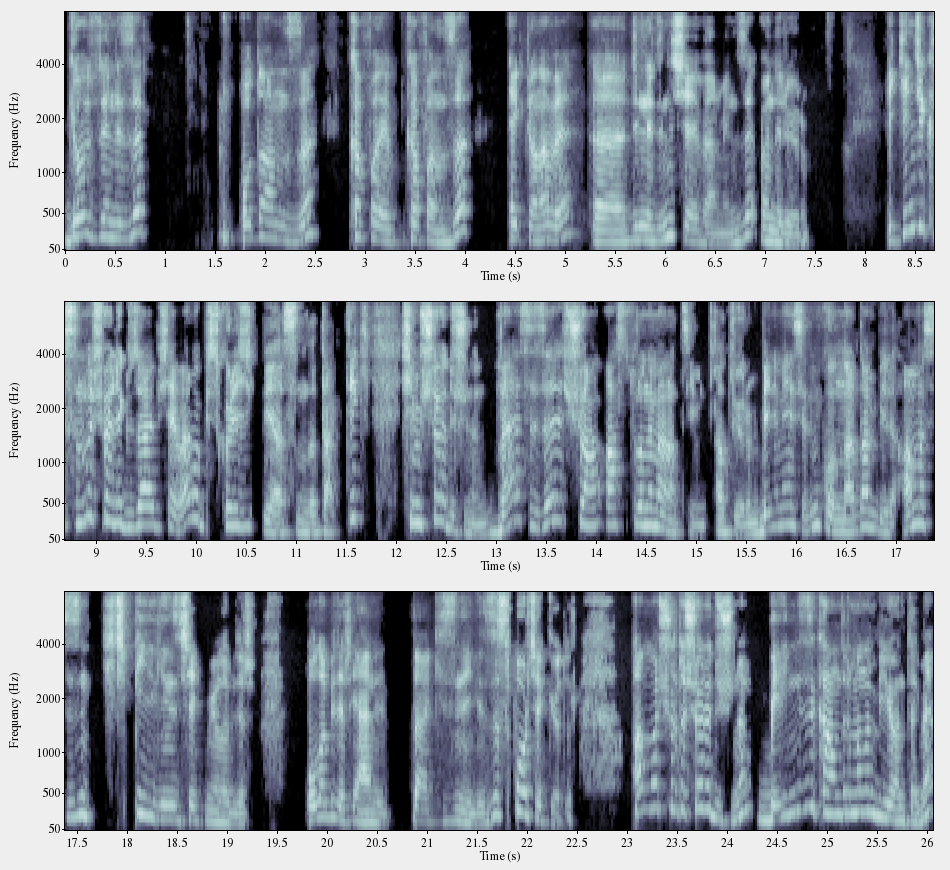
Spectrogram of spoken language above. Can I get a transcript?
gözlerinizi odağınızı, kafa, kafanızı ekrana ve e, dinlediğiniz şeye vermenizi öneriyorum. İkinci kısımda şöyle güzel bir şey var. O psikolojik bir aslında taktik. Şimdi şöyle düşünün. Ben size şu an astronomi anlatayım, atıyorum. Benim en sevdiğim konulardan biri. Ama sizin hiçbir ilginizi çekmiyor olabilir. Olabilir yani belki sizin ilginizi spor çekiyordur. Ama şurada şöyle düşünün. Beyninizi kandırmanın bir yöntemi.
